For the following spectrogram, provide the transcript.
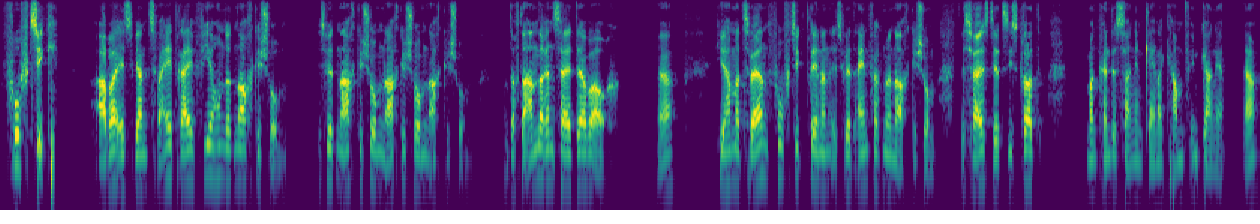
50, aber es werden 2, 3, 400 nachgeschoben. Es wird nachgeschoben, nachgeschoben, nachgeschoben. Und auf der anderen Seite aber auch. Ja. Hier haben wir 52 drinnen, es wird einfach nur nachgeschoben. Das heißt, jetzt ist gerade, man könnte sagen, ein kleiner Kampf im Gange. Ja.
